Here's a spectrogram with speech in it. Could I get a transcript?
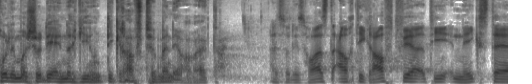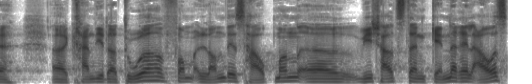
hole ich mir schon die Energie und die Kraft für meine Arbeit. Also das heißt auch die Kraft für die nächste äh, Kandidatur vom Landeshauptmann. Äh, wie schaut's denn generell aus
